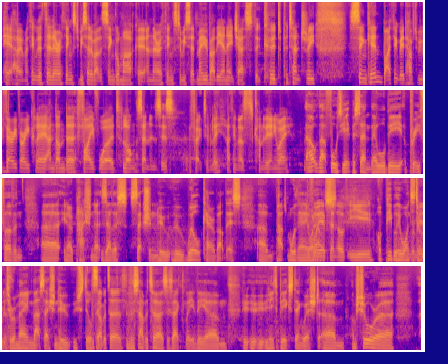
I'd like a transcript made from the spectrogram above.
hit home. I think that there are things to be said about the single market, and there are things to be said maybe about the NHS that could potentially sink in. But I think they'd have to be very, very clear and under five word long sentences, effectively. I think that's kind of the only way out of that 48%, there will be a pretty fervent, uh, you know, passionate, zealous section who, who will care about this, um, perhaps more than anyone the 48% else. of EU of people who wanted to, to remain that section who, who still the think, saboteurs, the saboteurs, exactly, the um, who, who, need to be extinguished. Um, I'm sure uh,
